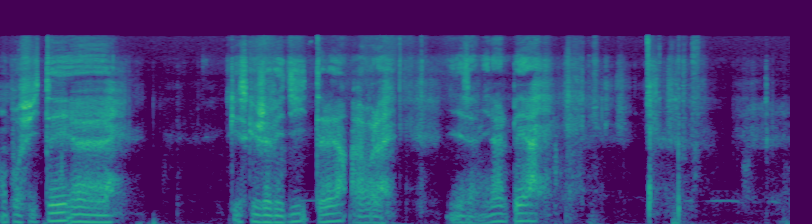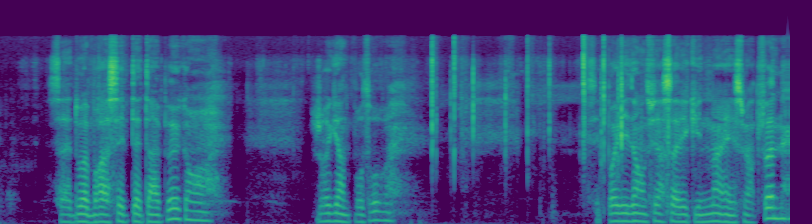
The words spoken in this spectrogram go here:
en profiter. euh, Qu'est-ce que j'avais dit tout à l'heure? Ah voilà, il les a mis là, le père. Ça doit brasser peut-être un peu quand je regarde pour trop. C'est pas évident de faire ça avec une main et le smartphone.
